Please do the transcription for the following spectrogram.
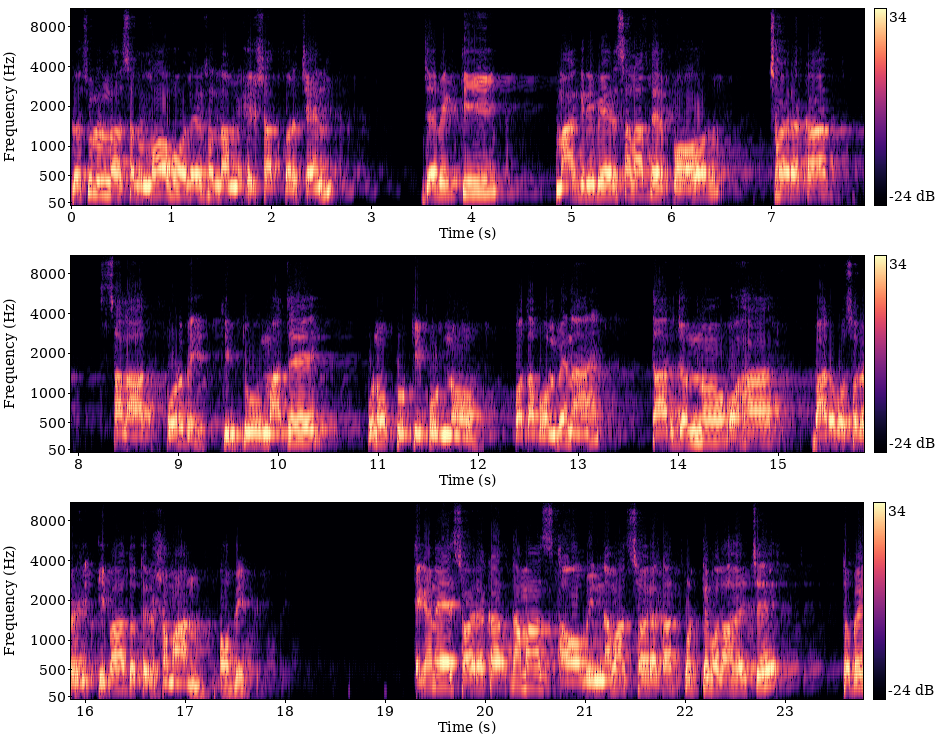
রাসূলুল্লাহ সাল্লাল্লাহু আলাইহি সাল্লাম ইরশাদ করেছেন যে ব্যক্তি মাগরিবের সালাতের পর ছয় রাকাত সালাত পড়বে, কিন্তু মাঝে কোনো ত্রুটিপূর্ণ কথা বলবে না, তার জন্য ওহা বারো বছরের ইবাদতের সমান হবে। এখানে ছয় রাকাত নামাজ আওয়াবিন নামাজ ছয় রাকাত পড়তে বলা হয়েছে। তবে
